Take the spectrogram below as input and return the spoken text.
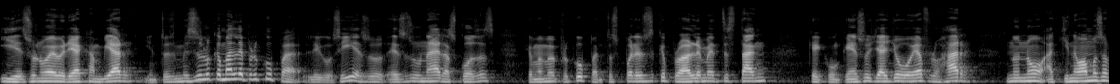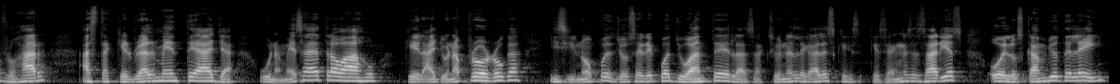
Y eso no debería cambiar. Y entonces, ¿eso es lo que más le preocupa? Le digo, sí, eso, eso es una de las cosas que más me preocupa. Entonces, por eso es que probablemente están que con que eso ya yo voy a aflojar. No, no, aquí no vamos a aflojar hasta que realmente haya una mesa de trabajo, que haya una prórroga y si no, pues yo seré coadyuvante de las acciones legales que, que, sean necesarias o de los cambios de ley,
